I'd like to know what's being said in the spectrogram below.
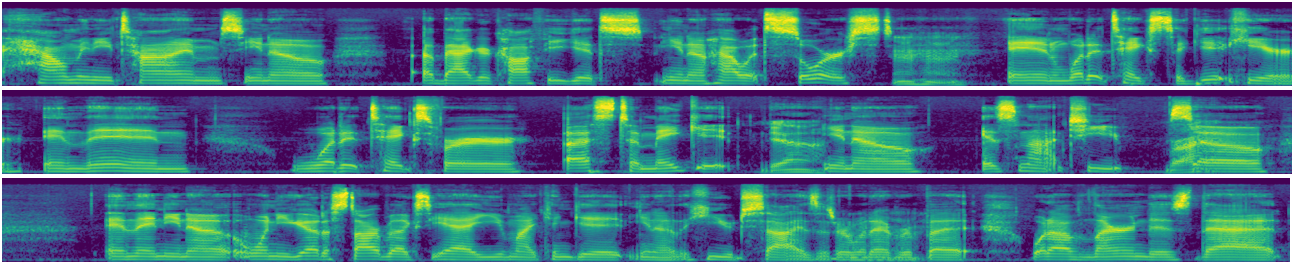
how many times you know a bag of coffee gets you know how it's sourced Mm-hmm. and what it takes to get here and then what it takes for us to make it Yeah. you know it's not cheap Right. so and then you know when you go to starbucks yeah you might can get you know the huge sizes or whatever Mm-hmm. but what i've learned is that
